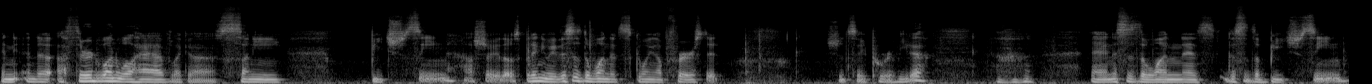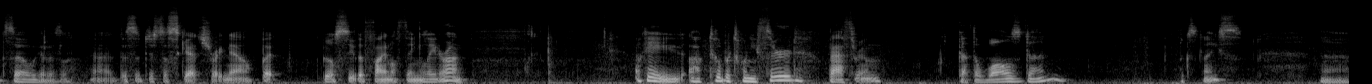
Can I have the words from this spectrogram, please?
And, and a, a third one will have like a sunny beach scene. I'll show you those. But anyway, this is the one that's going up first. It should say Pura Vida. And this is the one that's this is the beach scene. So we got uh, this is just a sketch right now but we'll see the final thing later on. Okay October 23rd bathroom. Got the walls done. Looks nice. Uh,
